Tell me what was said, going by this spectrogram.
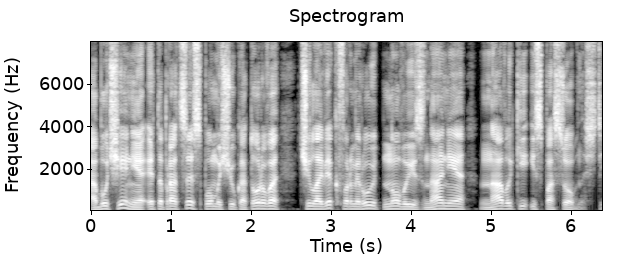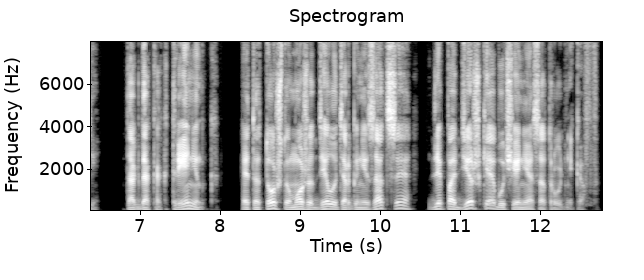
Обучение — это процесс, с помощью которого человек формирует новые знания, навыки и способности, тогда как тренинг — это то, что может делать организация для поддержки обучения сотрудников.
